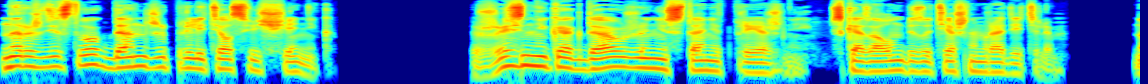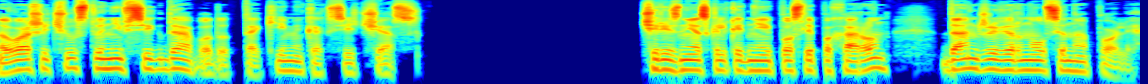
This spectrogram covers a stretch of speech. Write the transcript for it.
На Рождество к Данджи прилетел священник. «Жизнь никогда уже не станет прежней», — сказал он безутешным родителям. «Но ваши чувства не всегда будут такими, как сейчас. Через несколько дней после похорон Данджи вернулся на поле.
